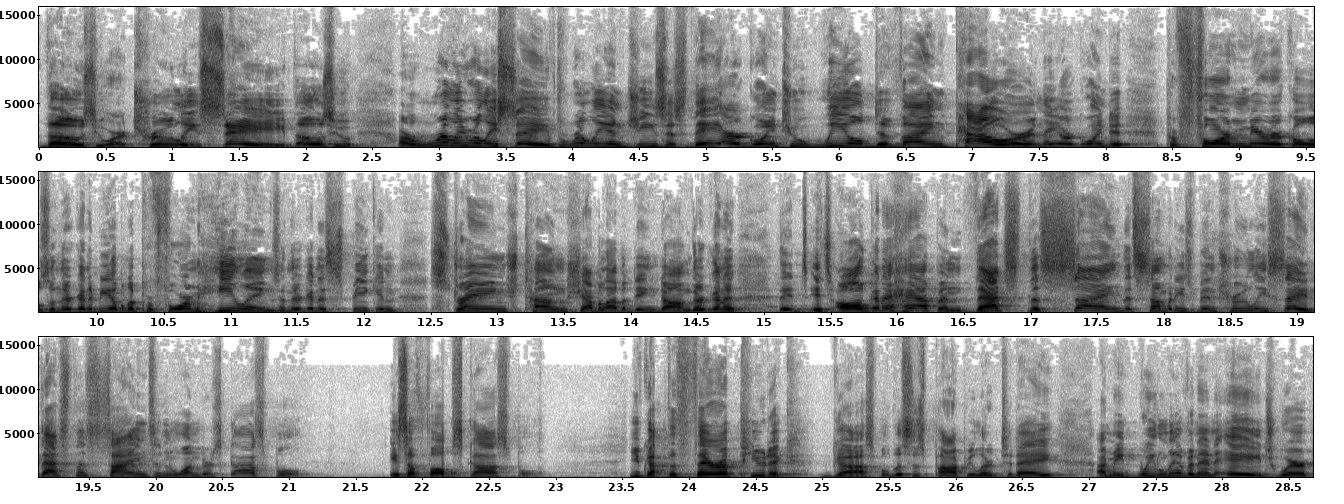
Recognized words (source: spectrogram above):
Those who are truly saved, those who are really, really saved, really in Jesus, they are going to wield divine power and they are going to perform miracles and they're going to be able to perform healings and they're going to speak in strange tongues, shabalaba ding dong. They're going to, it's all going to happen. That's the sign that somebody's been truly saved. That's the signs and wonders gospel. It's a false gospel. You've got the therapeutic gospel. This is popular today. I mean, we live in an age where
